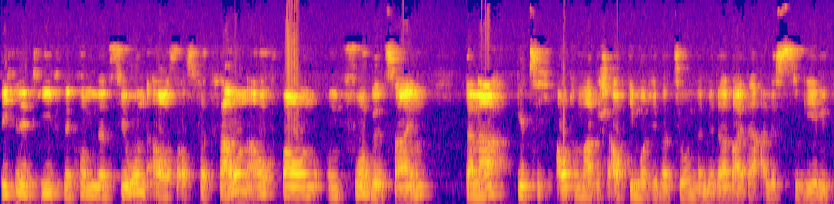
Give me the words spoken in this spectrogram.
definitiv eine Kombination aus, aus Vertrauen aufbauen und Vorbild sein. Danach gibt sich automatisch auch die Motivation der Mitarbeiter, alles zu geben,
